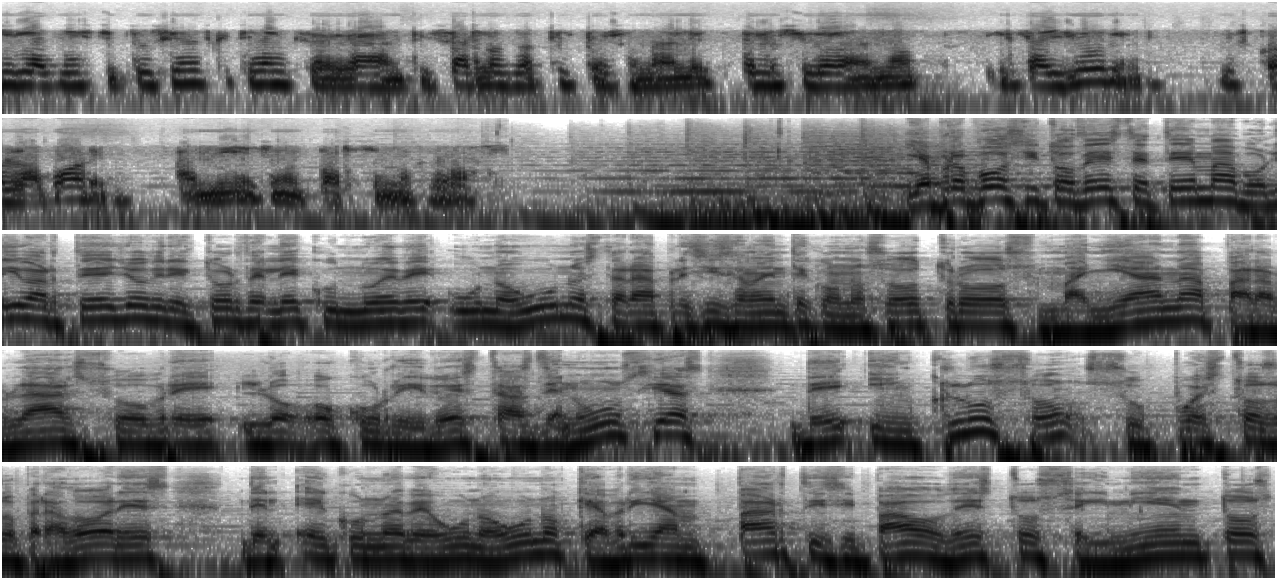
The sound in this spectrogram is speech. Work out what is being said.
y las instituciones que tienen que garantizar los datos personales de los ciudadanos les ayuden, les colaboren. A mí eso me parece grave. Y a propósito de este tema, Bolívar Tello, director del ECU 911, estará precisamente con nosotros mañana para hablar sobre lo ocurrido. Estas denuncias de incluso supuestos operadores del ECU 911 que habrían participado de estos seguimientos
